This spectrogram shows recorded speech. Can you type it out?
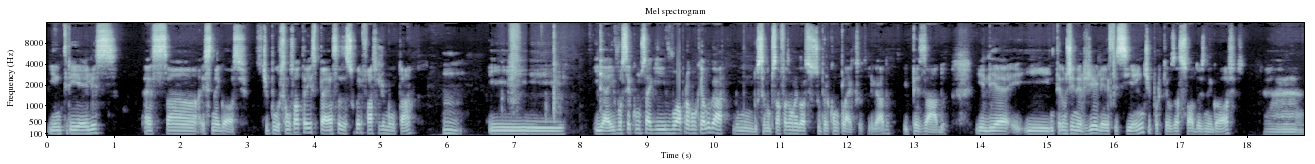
e entre eles essa, esse negócio. Tipo, são só três peças, é super fácil de montar. Hum. E, e aí você consegue voar pra qualquer lugar do mundo. Você não precisa fazer um negócio super complexo, tá ligado? E pesado. E ele é, e em termos de energia, ele é eficiente porque usa só dois negócios. É,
